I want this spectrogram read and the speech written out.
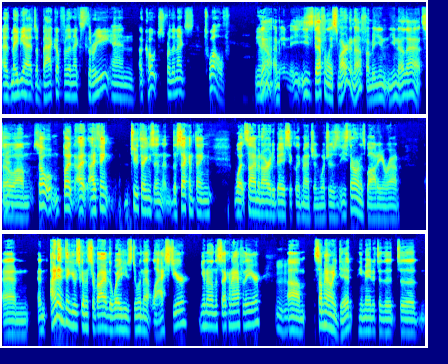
as maybe as a backup for the next three and a coach for the next twelve. You know? Yeah, I mean, he's definitely smart enough. I mean, you, you know that. So, yeah. um, so, but I, I think two things, and the second thing, what Simon already basically mentioned, which is he's throwing his body around, and and I didn't think he was going to survive the way he was doing that last year. You know, in the second half of the year, mm-hmm. um, somehow he did. He made it to the to the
